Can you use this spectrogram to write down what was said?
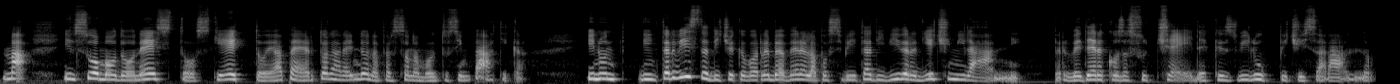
Ma il suo modo onesto, schietto e aperto la rende una persona molto simpatica. In un'intervista dice che vorrebbe avere la possibilità di vivere 10.000 anni per vedere cosa succede, che sviluppi ci saranno.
